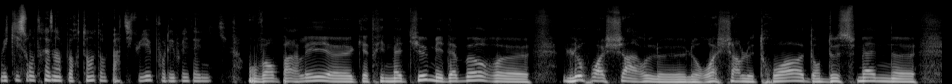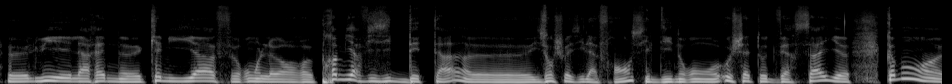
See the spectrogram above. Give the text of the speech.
mais qui sont très importantes, en particulier pour les Britanniques. On va en parler, euh, Catherine Mathieu, mais d'abord, euh, le roi Charles, euh, le roi Charles III, dans deux semaines, lui et la reine Camilla feront leur première visite d'État. Ils ont choisi la France, ils dîneront au château de Versailles. Comment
